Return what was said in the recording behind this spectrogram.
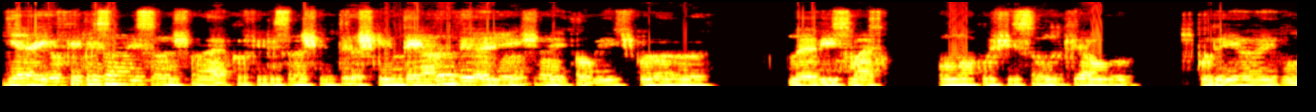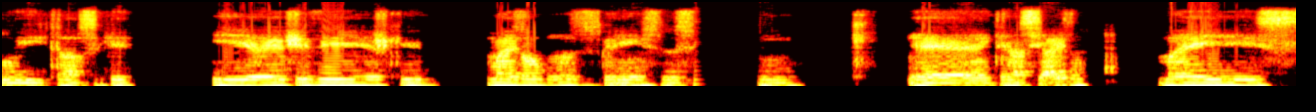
E aí eu fiquei pensando nisso, né, tipo, na época, eu fiquei pensando, acho que, acho que não tem nada a ver a gente, né, e talvez, tipo, leve isso mais como uma curtição do que algo que poderia evoluir e tal, sei que. E aí eu tive, acho que, mais algumas experiências, assim, é, né, mas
